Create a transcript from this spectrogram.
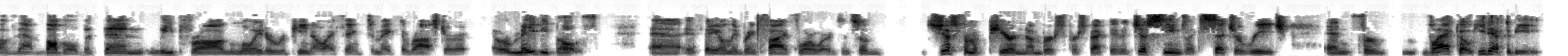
of that bubble, but then leapfrog Lloyd or Rapinoe, I think, to make the roster, or maybe both uh, if they only bring five forwards. And so just from a pure numbers perspective, it just seems like such a reach. And for Vlatko, he'd have to be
